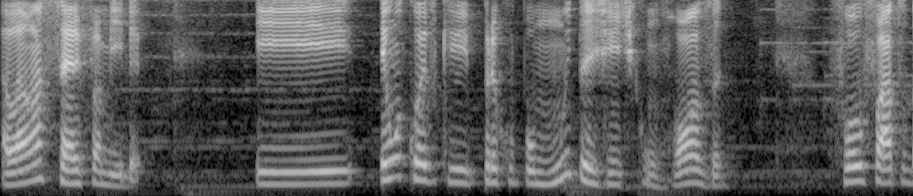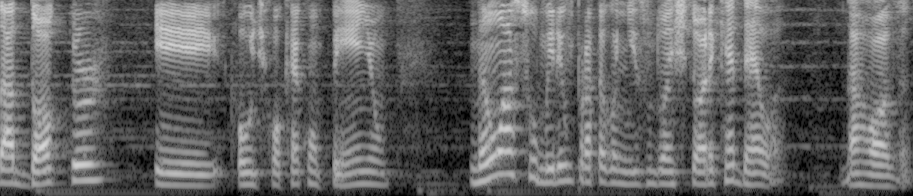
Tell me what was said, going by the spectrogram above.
Ela é uma série família. E tem uma coisa que preocupou muita gente com Rosa foi o fato da Doctor e, ou de qualquer companion não assumirem o protagonismo de uma história que é dela, da Rosa.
